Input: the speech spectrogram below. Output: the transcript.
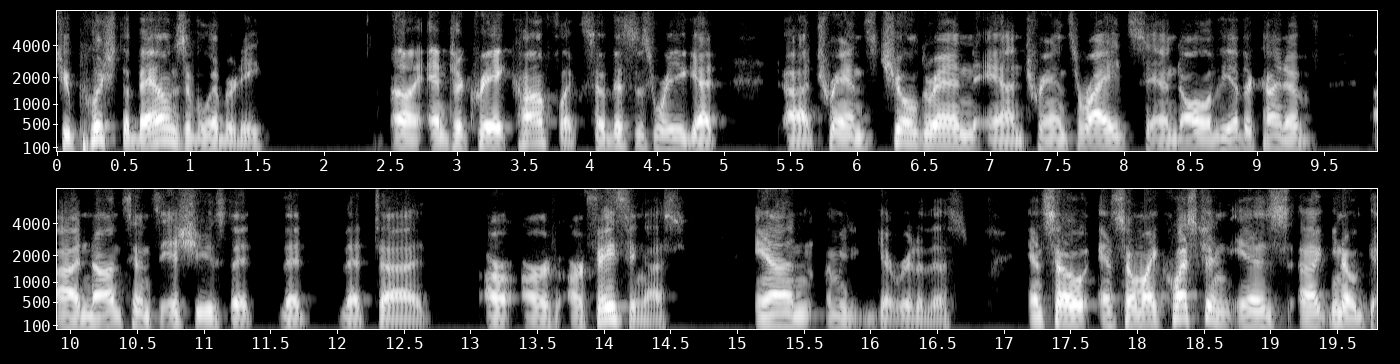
to push the bounds of liberty uh, and to create conflict. So this is where you get uh, trans children and trans rights and all of the other kind of uh, nonsense issues that that that uh, are are are facing us. And let me get rid of this. And so and so my question is, uh, you know, g-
